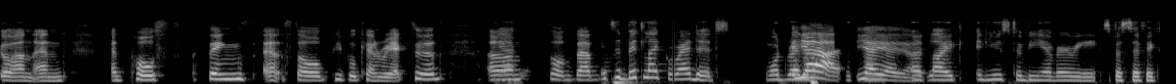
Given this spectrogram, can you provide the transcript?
go on and and post things uh, so people can react to it. Yeah. Um, So that It's a bit like Reddit. What Reddit yeah has yeah yeah yeah. But like it used to be a very specific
